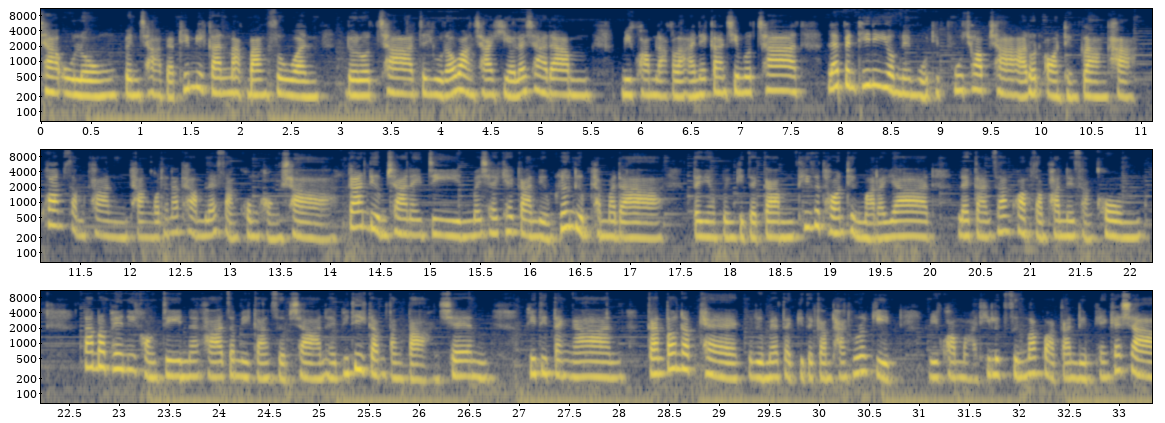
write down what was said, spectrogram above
ชาอูหลงเป็นชาแบบที่มีการหมักบางส่วน โดยรสชาติจะอยู่ระหว่างชาเขียวและชาดำ มีความหลากหลายในการชิมรสชาติ และเป็นที่นิยมในหมู่ที่ผู้ชอบชารสอ่อนถึงกลางค่ะ ความสำคัญทางวัฒนธรรมและสังคมของชา การดื่มชาในจีนไม่ใช่แค่การดื่มเครื่องดื่มธรรมดา แต่ยังเป็นกิจกรรมที่สะท้อนถึงมารยาทและการสร้างความสัมพันธ์ในสังคม ตามประเพณีของจีนนะคะ จะมีการเสิร์ฟชาในพิธีกรรมต่างๆ เช่น พิธีแต่งงาน การต้อนรับแขก หรือแม้แต่กิจกรรมทางธุรกิจ มีความหมายที่ลึกซึ้งมากกว่าการดื่มเพียงแค่ชา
